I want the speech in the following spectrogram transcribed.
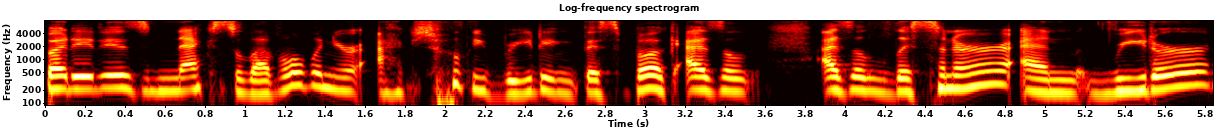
but it is next level when you're actually reading this book as a as a listener and reader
